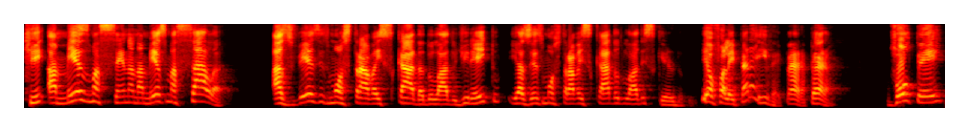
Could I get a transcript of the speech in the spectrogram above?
que a mesma cena na mesma sala às vezes mostrava a escada do lado direito e às vezes mostrava a escada do lado esquerdo. E eu falei, peraí, velho, pera, pera. Voltei,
